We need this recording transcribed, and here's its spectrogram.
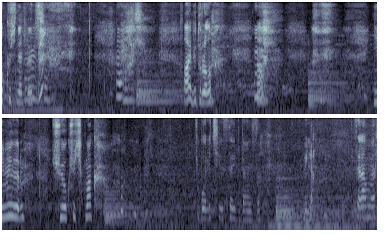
Yokuş nefreti. Ay. Ay bir duralım. Ay. Yemin ederim şu yokuşu çıkmak. Şu böyle giden hızı. Böyle. Selam ver.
